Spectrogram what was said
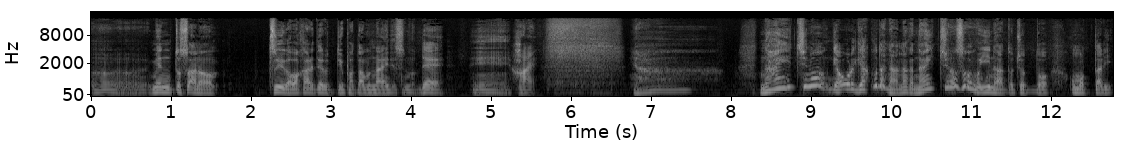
うん。麺とあのつゆが分かれてるっていうパターンもないですので、えー、はい。いや内地のいや俺逆だな。なんか内地のそばもいいなとちょっと思ったり。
